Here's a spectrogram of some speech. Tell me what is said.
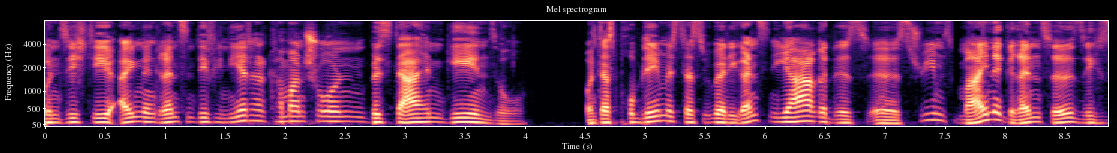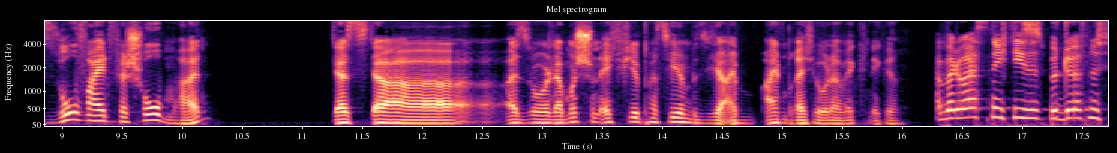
und sich die eigenen Grenzen definiert hat, kann man schon bis dahin gehen so. Und das Problem ist, dass über die ganzen Jahre des äh, Streams meine Grenze sich so weit verschoben hat, dass da, also da muss schon echt viel passieren, bis ich ein, einbreche oder wegknicke. Aber du hast nicht dieses Bedürfnis,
